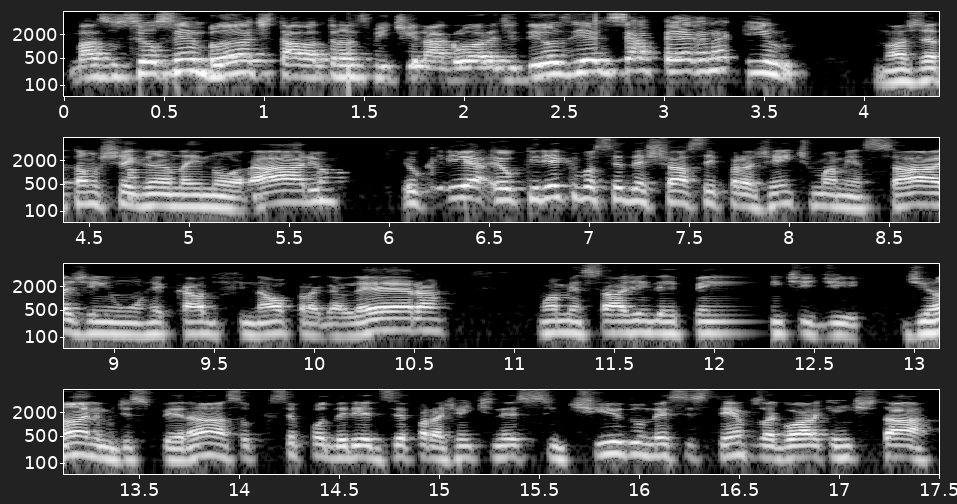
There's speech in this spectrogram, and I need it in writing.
Mas o seu semblante estava transmitindo a glória de Deus e ele se apega naquilo. Nós já estamos chegando aí no horário. Eu queria, eu queria que você deixasse aí para gente uma mensagem, um recado final para a galera uma mensagem, de repente, de, de ânimo, de esperança? O que você poderia dizer para a gente nesse sentido, nesses tempos agora que a gente está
